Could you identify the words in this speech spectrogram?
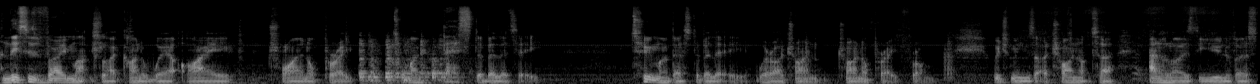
And this is very much like kind of where I try and operate to my best ability to my best ability where I try and try and operate from which means that I try not to analyze the universe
